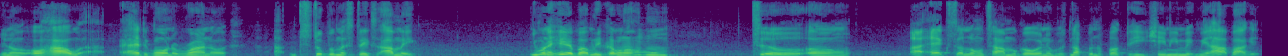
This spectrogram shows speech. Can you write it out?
You know, or how I had to go on a run or uh, stupid mistakes I make. You want to hear about me coming home to um, an ex a long time ago and there was nothing to fuck to eat. She didn't even make me a hot pocket.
